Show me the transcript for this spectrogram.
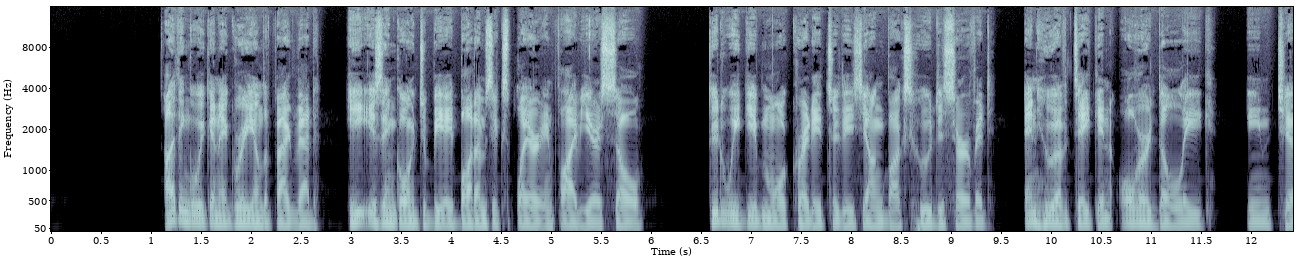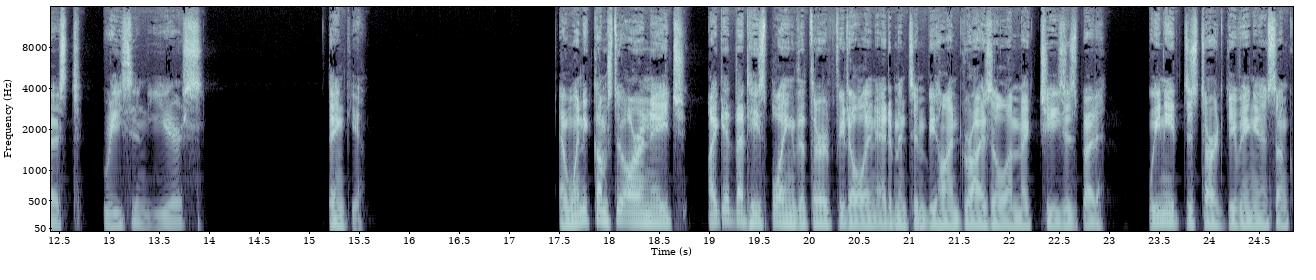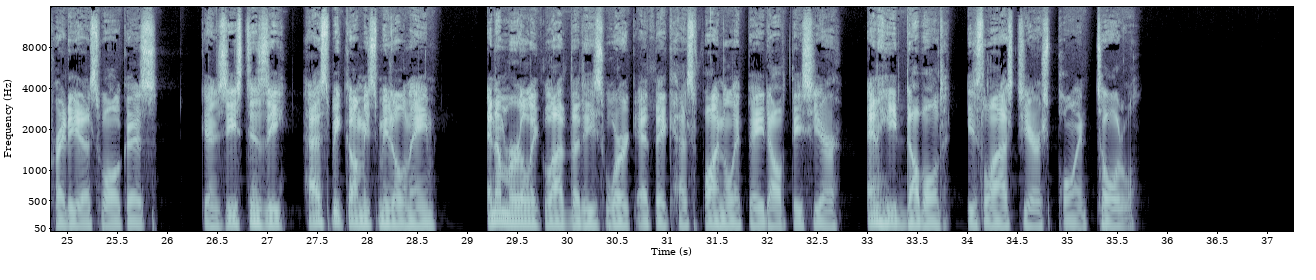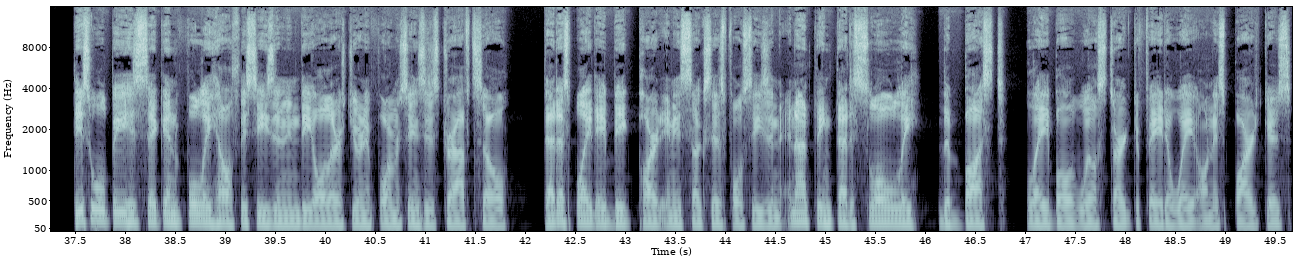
I think we can agree on the fact that he isn't going to be a bottom six player in five years, so could we give more credit to these young bucks who deserve it and who have taken over the league in just recent years? Thank you. And when it comes to RNH, I get that he's playing the third fiddle in Edmonton behind Draisaitl and McJesus, but we need to start giving him some credit as well because consistency has become his middle name, and I'm really glad that his work ethic has finally paid off this year and he doubled his last year's point total. This will be his second fully healthy season in the Oilers uniform since his draft, so that has played a big part in his successful season, and I think that slowly the bust label will start to fade away on his part because,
